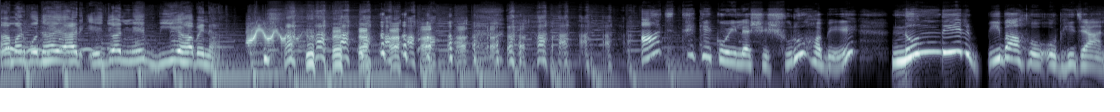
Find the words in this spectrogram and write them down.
আমার বোধহয় আর এই জন্মে বিয়ে হবে না। আজ থেকে কৈলাসে শুরু হবে নন্দীর বিবাহ অভিযান।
